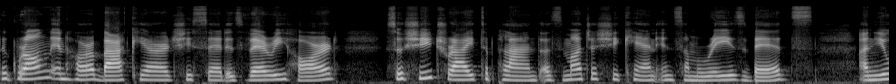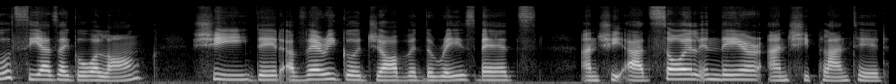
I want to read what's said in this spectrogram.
The ground in her backyard she said is very hard so she tried to plant as much as she can in some raised beds and you will see as I go along she did a very good job with the raised beds and she adds soil in there and she planted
